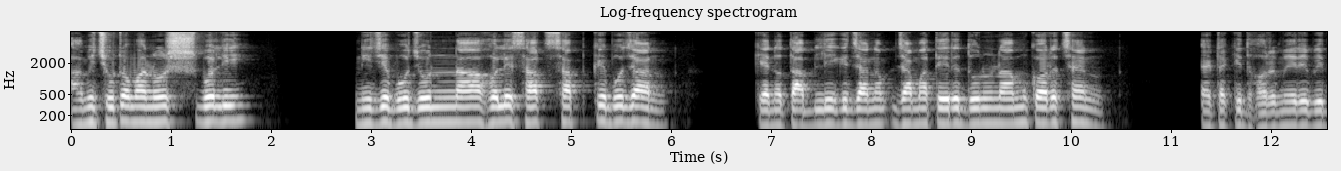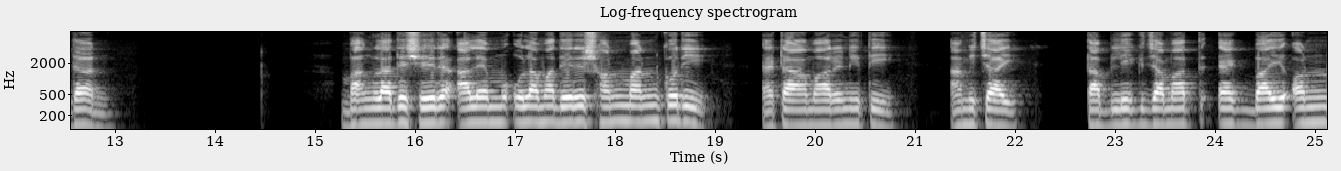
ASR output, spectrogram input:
আমি ছোট মানুষ বলি, নিজে বুঝুন না হলে সাত সাপকে বোঝান। কেন তাবলিগ জামাতের দুর্নাম করছেন? এটা কি ধর্মের বিধান? বাংলাদেশের আলেম ওলামাদের সম্মান করি। এটা আমার নীতি। আমি চাই তাবলিগ জামাত এক বাই অন্য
